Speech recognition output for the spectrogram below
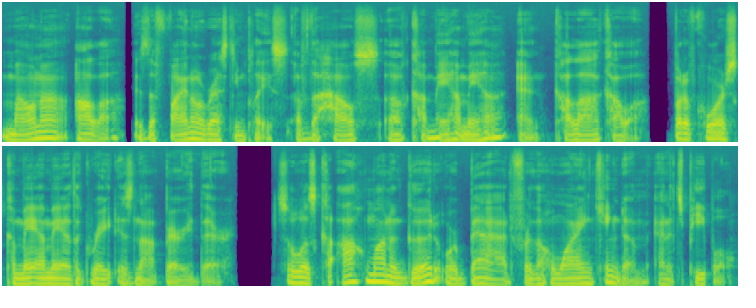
Mauna Ala is the final resting place of the house of Kamehameha and Kalakaua. But of course, Kamehameha the Great is not buried there. So was Ka'ahumanu good or bad for the Hawaiian kingdom and its people?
